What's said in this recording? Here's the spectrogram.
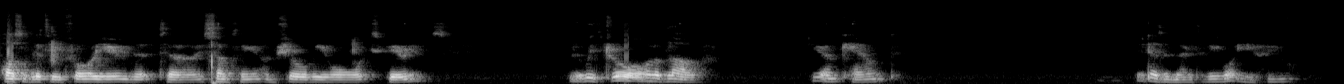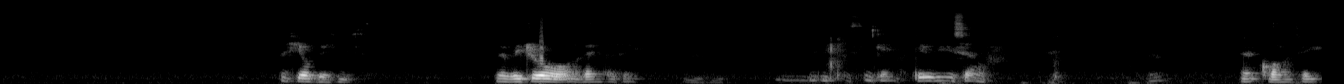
possibility for you that uh, is something I'm sure we all experience. The withdrawal of love. You don't count. It doesn't matter to me what you feel. That's your business. The withdrawal of empathy. Mm-hmm. Just again, do with yourself. That quality.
